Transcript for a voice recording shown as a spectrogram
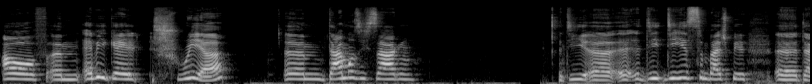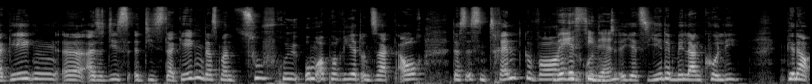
auf ähm, Abigail Shrier. Ähm, da muss ich sagen, die, äh, die, die ist zum Beispiel äh, dagegen, äh, also die ist, die ist dagegen, dass man zu früh umoperiert und sagt auch, das ist ein Trend geworden. Wer ist die und denn? jetzt jede Melancholie. Genau,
